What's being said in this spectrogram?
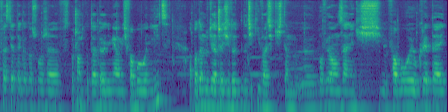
kwestia tego doszło, że z początku to, nie miało mieć fabuły nic, a potem ludzie zaczęli się do, dociekiwać jakichś tam y, powiązań, jakiejś fabuły ukrytej,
